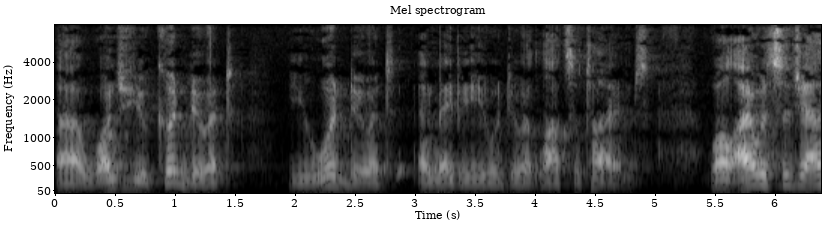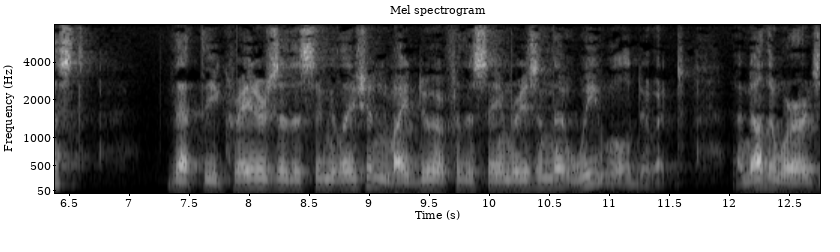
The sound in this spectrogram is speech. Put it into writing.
uh, once you could do it, you would do it, and maybe you would do it lots of times. Well, I would suggest that the creators of the simulation might do it for the same reason that we will do it. In other words,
